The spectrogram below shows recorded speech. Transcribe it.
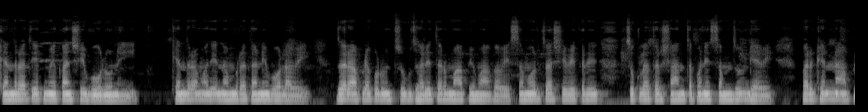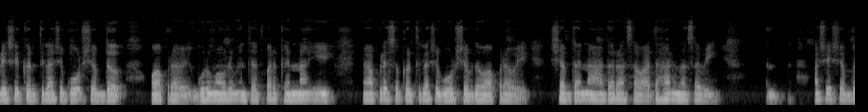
केंद्रात एकमेकांशी बोलू नये. केंद्रामध्ये नम्रताने बोलावे. जर आपल्याकडून चूक झाली तर माफी मागावे. समोरचा सेवेकरी चुकला तर शांतपणे समजून घ्यावे. परख्यांना आपलेसे करतील असे गोड शब्द वापरावे. गुरुमाऊली म्हणतात परख्यांनाही आपलेसं करतील असे गोड शब्द वापरावे. शब्दांना आधार असावा धार नसावी. असे शब्द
